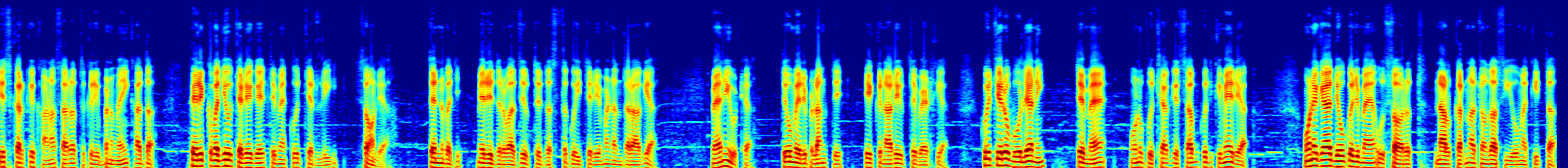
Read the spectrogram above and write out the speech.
ਇਸ ਕਰਕੇ ਖਾਣਾ ਸਾਰਾ ਤਕਰੀਬਨ ਮੈਂ ਹੀ ਖਾਦਾ ਫਿਰ 1 ਵਜੇ ਉਹ ਚਲੇ ਗਏ ਤੇ ਮੈਂ ਕੁਝ ਚਿਰ ਲਈ ਸੌਂ ਲਿਆ। 3 ਵਜੇ ਮੇਰੇ ਦਰਵਾਜ਼ੇ ਉੱਤੇ ਦਸਤਕ ਹੋਈ ਤੇ ਰੇਮਨ ਅੰਦਰ ਆ ਗਿਆ। ਮੈਂ ਨਹੀਂ ਉੱਠਿਆ ਤੇ ਉਹ ਮੇਰੇ ਪਲੰਗ ਤੇ ਇੱਕ ਕਿਨਾਰੇ ਉੱਤੇ ਬੈਠ ਗਿਆ। ਕੋਈ ਚਿਰ ਉਹ ਬੋਲਿਆ ਨਹੀਂ ਤੇ ਮੈਂ ਉਹਨੂੰ ਪੁੱਛਿਆ ਕਿ ਸਭ ਕੁਝ ਕਿਵੇਂ ਰਿਹਾ? ਉਹਨੇ ਕਿਹਾ, ਜੋ ਕੁਝ ਮੈਂ ਉਸ ਔਰਤ ਨਾਲ ਕਰਨਾ ਚਾਹੁੰਦਾ ਸੀ ਉਹ ਮੈਂ ਕੀਤਾ,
